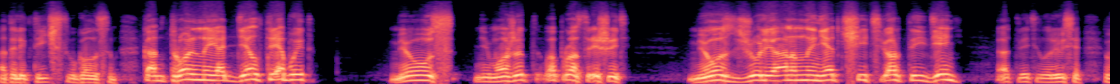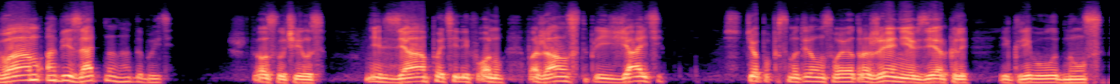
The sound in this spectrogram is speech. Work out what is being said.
от электричества голосом. «Контрольный отдел требует». «Мюс не может вопрос решить. Мюс Джулиановны нет четвертый день», — ответила Люся. «Вам обязательно надо быть». «Что случилось?» «Нельзя по телефону. Пожалуйста, приезжайте». Степа посмотрел на свое отражение в зеркале — и криво улыбнулся.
